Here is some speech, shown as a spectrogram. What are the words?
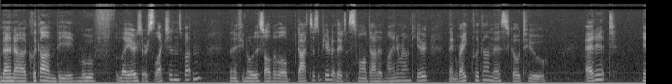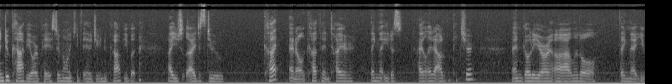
then uh, click on the move layers or selections button. And if you notice all the little dots disappeared, there's a small dotted line around here. Then right click on this, go to edit, you can do copy or paste. If you want to keep the image, you can do copy, but I usually I just do cut, and it'll cut the entire thing that you just highlighted out of the picture. Then go to your uh, little thing that you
